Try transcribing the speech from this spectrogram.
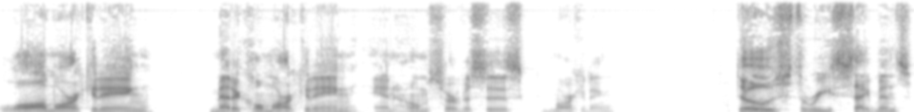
law marketing, medical marketing, and home services marketing. Those three segments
